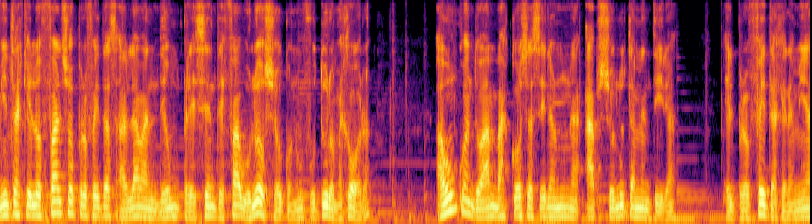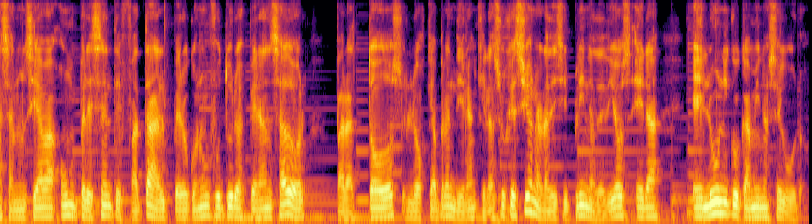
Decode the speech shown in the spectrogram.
Mientras que los falsos profetas hablaban de un presente fabuloso con un futuro mejor, aun cuando ambas cosas eran una absoluta mentira, el profeta Jeremías anunciaba un presente fatal pero con un futuro esperanzador para todos los que aprendieran que la sujeción a la disciplina de Dios era el único camino seguro.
